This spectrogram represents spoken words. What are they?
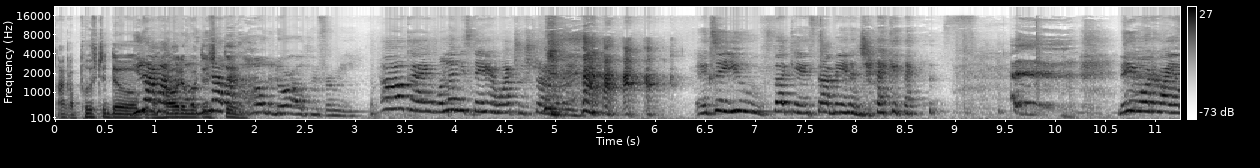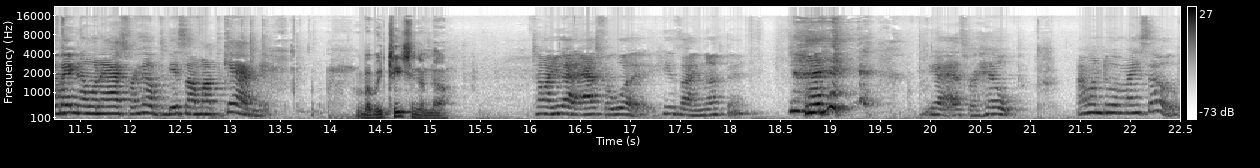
I can push the door open You're not and hold to, it with you're not about to hold the door open for me. Oh, okay. Well, let me stand here and watch you struggle then. Until you fucking stop being a jackass. then you wonder why your baby don't want to ask for help to get something out the cabinet. But we teaching them though. Tell him you gotta ask for what? He's like nothing. You gotta ask for help. I want to do it myself.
